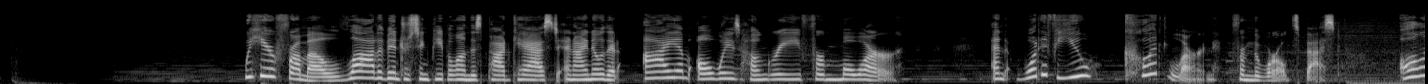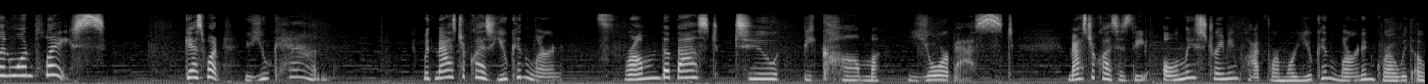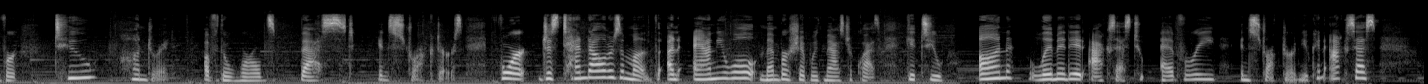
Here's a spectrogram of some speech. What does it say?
We hear from a lot of interesting people on this podcast, and I know that I am always hungry for more. And what if you could learn from the world's best all in one place? Guess what? You can. With Masterclass, you can learn from the best to become your best. Masterclass is the only streaming platform where you can learn and grow with over 200 of the world's best instructors. For just $10 a month, an annual membership with Masterclass gets you unlimited access to every instructor. And you can access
